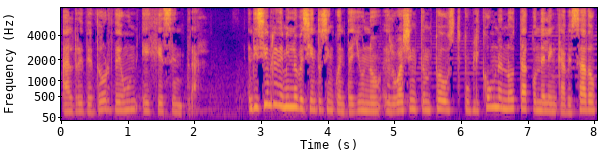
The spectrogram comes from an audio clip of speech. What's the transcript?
alrededor de un eje central. En diciembre de 1951, el Washington Post publicó una nota con el encabezado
